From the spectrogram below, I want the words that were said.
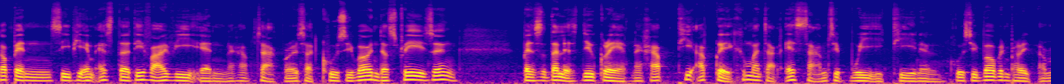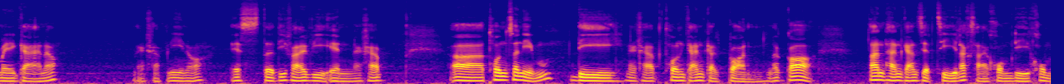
ก็เป็น CPM S35VN นะครับ จากบริษัท Crucible Industry ซึ่งเป็น stainless steel grade นะครับ ที่อัปเกรดขึ้นมาจาก S30V อีกทีหนึ่ง Crucible เป็นผลิตอเมริกาเนาะนะครับ นี่เนาะ S35VN นะครับทนสนิมดีนะครับ ทนการกัดกร่อน แล้วก็ต้านทานการเสียดสีรักษาคมดีคม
